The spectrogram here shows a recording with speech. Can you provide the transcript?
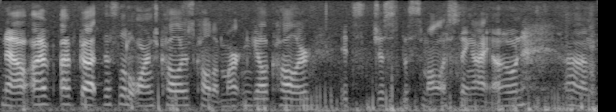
Now I've, I've got this little orange collar, it's called a martingale collar. It's just the smallest thing I own. Um,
